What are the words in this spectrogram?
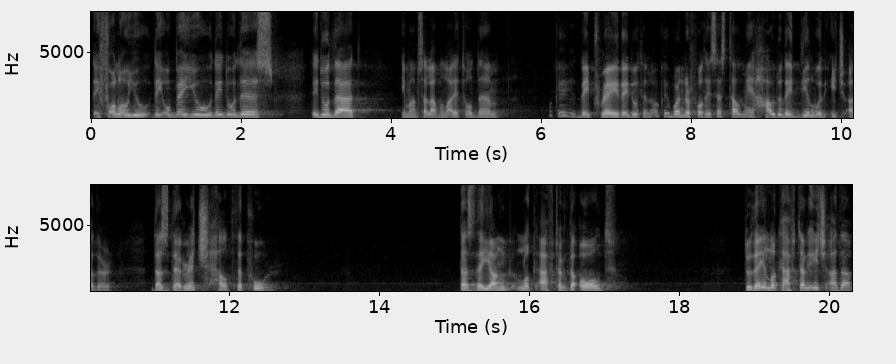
They follow you. They obey you. They do this. They do that. Imam Salamullah told them, Okay, they pray, they do things. Okay, wonderful. He says, Tell me, how do they deal with each other? Does the rich help the poor? Does the young look after the old? Do they look after each other?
